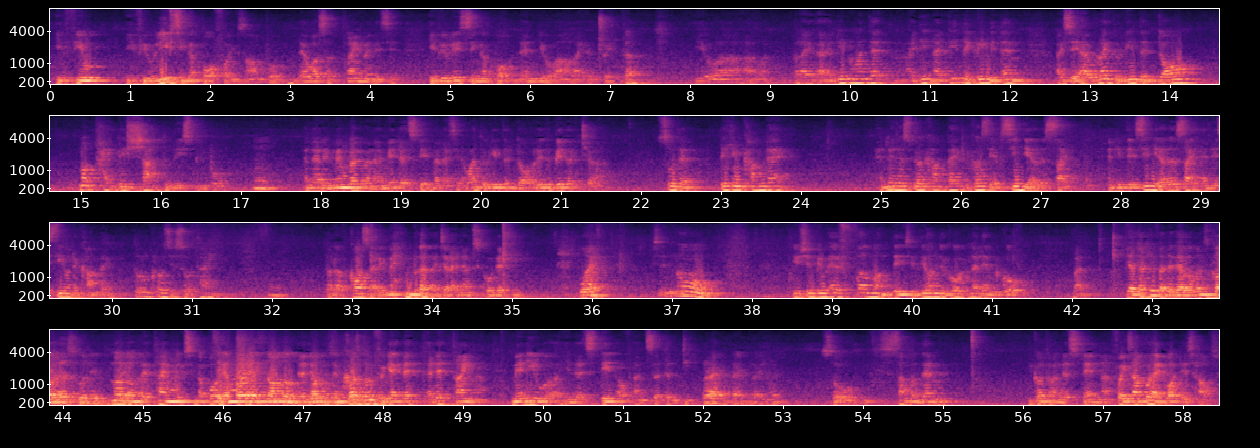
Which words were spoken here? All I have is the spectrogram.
if you if you leave Singapore, for example, there was a time when they said, if you leave Singapore, then you are like a traitor. You are, uh, but I, I didn't want that. I didn't I didn't agree with them. I say I would like to leave the door not tightly shut to these people. Mm. And I remembered when I made that statement, I said, I want to leave the door a little bit ajar so that they can come back. And let us well come back because they have seen the other side. And if they see the other side and they still want to come back, don't close it so tight. Mm. But of course, I remember Rajaratnam scolded me. Why? He said, no, you should be very firm on this. If they want to go, let them go. But You're talking about the government scholars who live. no, no, at the time in Singapore. Singaporeans, normal. Because don't forget that at that time, many were in a state of uncertainty. Right, right, right, right. So some of them, you got to understand. ah. For example, I bought this house.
